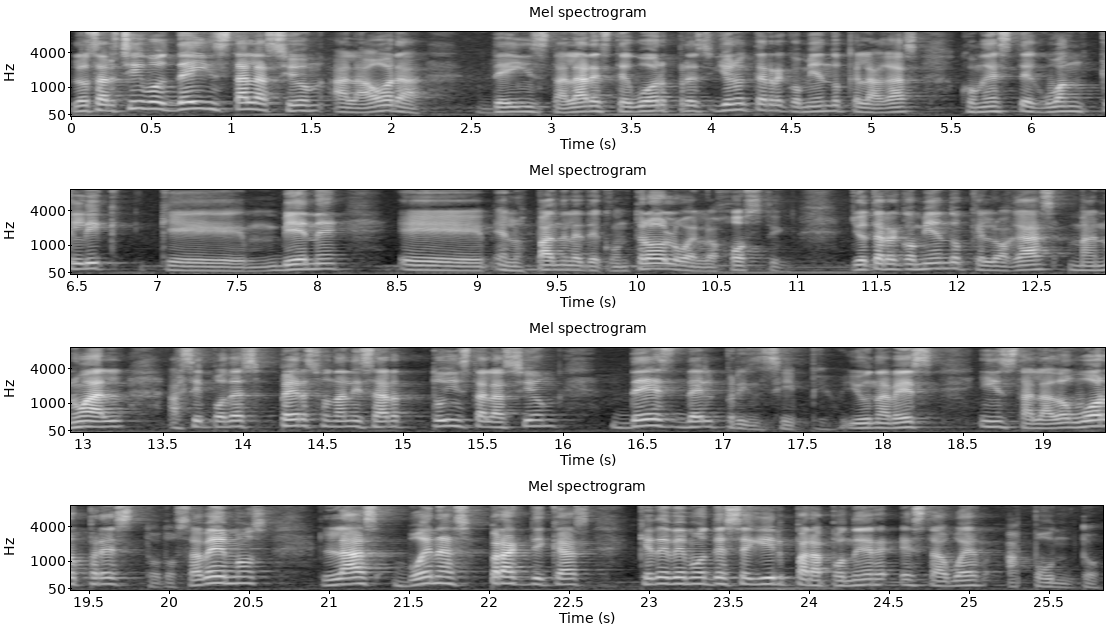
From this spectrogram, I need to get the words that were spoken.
Los archivos de instalación a la hora de instalar este WordPress, yo no te recomiendo que lo hagas con este one click que viene eh, en los paneles de control o en los hosting. Yo te recomiendo que lo hagas manual, así puedes personalizar tu instalación desde el principio. Y una vez instalado WordPress, todos sabemos las buenas prácticas que debemos de seguir para poner esta web a punto.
